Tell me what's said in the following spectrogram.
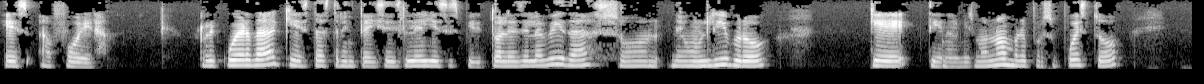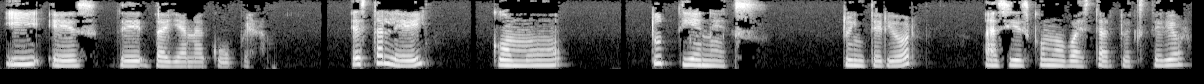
es afuera. Recuerda que estas 36 leyes espirituales de la vida son de un libro que tiene el mismo nombre, por supuesto, y es de Diana Cooper. Esta ley como tú tienes tu interior, así es como va a estar tu exterior.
